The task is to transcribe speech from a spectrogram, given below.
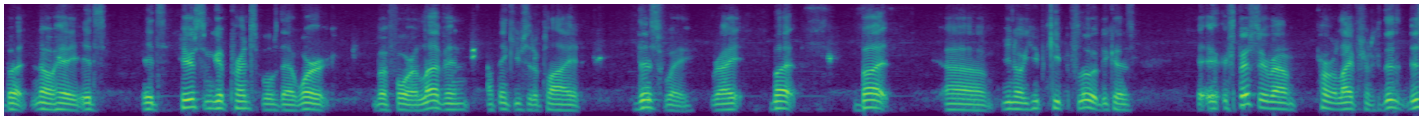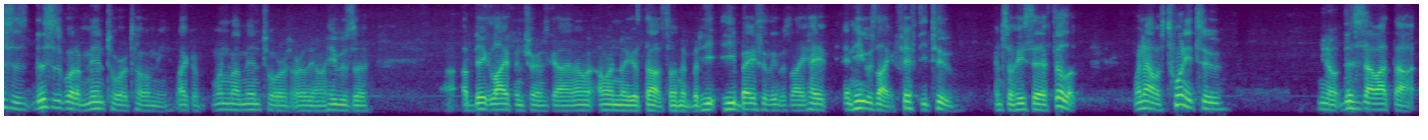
but no, hey, it's it's here's some good principles that work, but for 11, I think you should apply it this way, right? But but uh, you know you keep it fluid because especially around permanent life insurance. This this is this is what a mentor told me. Like a, one of my mentors early on, he was a a big life insurance guy, and I, I want to know your thoughts on it. But he he basically was like, hey, and he was like 52, and so he said, Philip, when I was 22, you know, this is how I thought,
